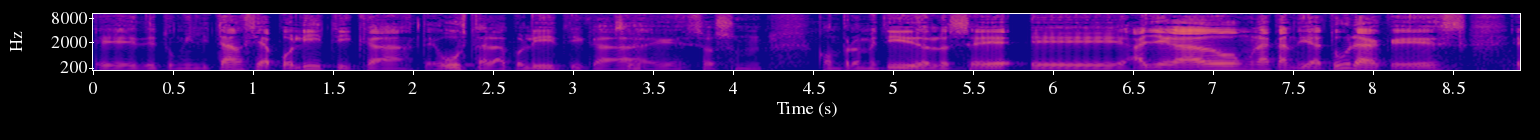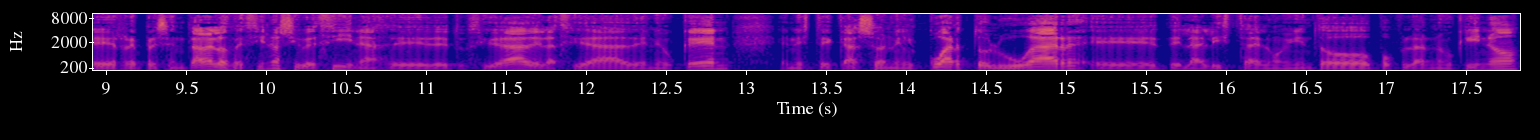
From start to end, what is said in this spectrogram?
eh, de tu militancia política, te gusta la política, eh, sos un comprometido, lo sé, eh, ha llegado una candidatura que es representar a los vecinos y vecinas de, tu ciudad, de la ciudad de Neuquén, en este caso en el cuarto lugar de la lista del Movimiento Popular Neuquino.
